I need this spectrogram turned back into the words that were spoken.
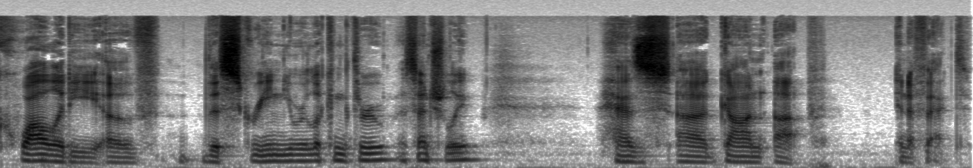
quality of the screen you were looking through, essentially, has uh, gone up in effect.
